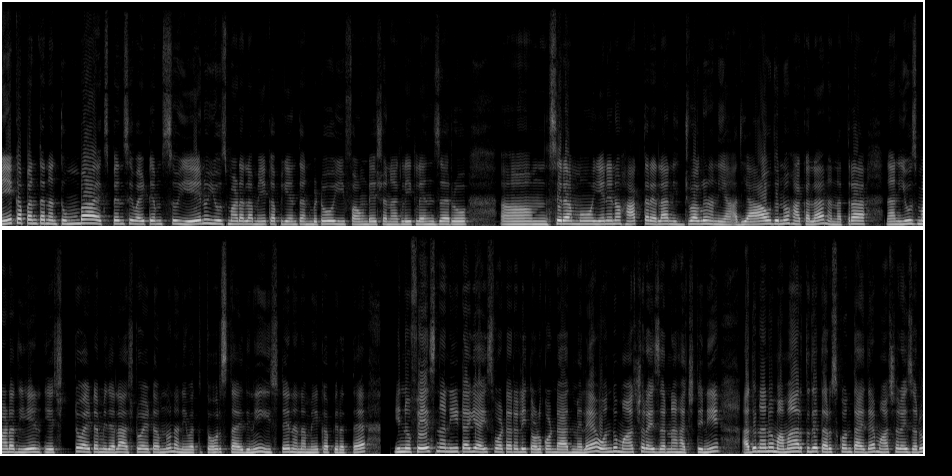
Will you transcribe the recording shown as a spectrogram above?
ಮೇಕಪ್ ಅಂತ ನಾನು ತುಂಬ ಎಕ್ಸ್ಪೆನ್ಸಿವ್ ಐಟಮ್ಸು ಏನು ಯೂಸ್ ಮಾಡಲ್ಲ ಮೇಕಪ್ಗೆ ಅಂತ ಅಂದ್ಬಿಟ್ಟು, ಈ ಫೌಂಡೇಶನ್ ಆಗಲಿ ಕ್ಲೆನ್ಸರು ಸಿರಮ್ಮು ಏನೇನೋ ಹಾಕ್ತಾರಲ್ಲ ನಿಜವಾಗ್ಲೂ ನಾನು ಯಾ, ಅದು ಯಾವುದನ್ನು ಹಾಕಲ್ಲ. ನನ್ನ ಹತ್ರ ನಾನು ಯೂಸ್ ಮಾಡೋದು ಏನು, ಎಷ್ಟು ಐಟಮ್ ಇದೆಯಲ್ಲ ಅಷ್ಟು ಐಟಮ್ನು ನಾನು ಇವತ್ತು ತೋರಿಸ್ತಾ ಇದ್ದೀನಿ. ಇಷ್ಟೇ ನನ್ನ ಮೇಕಪ್ ಇರುತ್ತೆ. ಇನ್ನು ಫೇಸ್ನ ನೀಟಾಗಿ ಐಸ್ ವಾಟರಲ್ಲಿ ತೊಳ್ಕೊಂಡಾದ್ಮೇಲೆ ಒಂದು ಮಾಯಶ್ಚರೈಸರ್ನ ಹಚ್ತೀನಿ. ಅದು ನಾನು ಮಮ ಅರ್ಥದೇ ತರಿಸ್ಕೊತಾ ಇದ್ದೆ. ಮಾಯಶ್ಚರೈಸರು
